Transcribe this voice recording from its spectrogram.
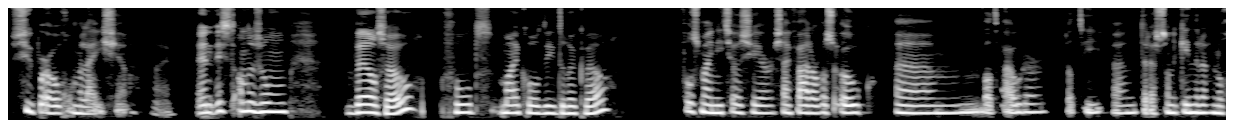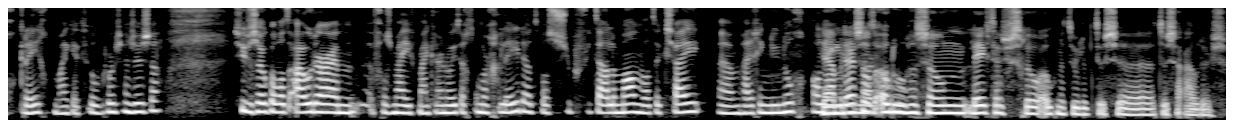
super hoog op mijn lijstje. Nee. En is het andersom wel zo? Voelt Michael die druk wel? Volgens mij niet zozeer. Zijn vader was ook ehm, wat ouder. Dat hij eh, de rest van de kinderen nog kreeg. Mike heeft veel broers en zussen. Dus hij was ook al wat ouder. En volgens mij heeft Mike daar nooit echt onder geleden. Het was een super vitale man, wat ik zei. Ehm, hij ging nu nog alleen ja, maar daar zat ook nog zo'n leeftijdsverschil ook natuurlijk tussen, tussen ouders.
